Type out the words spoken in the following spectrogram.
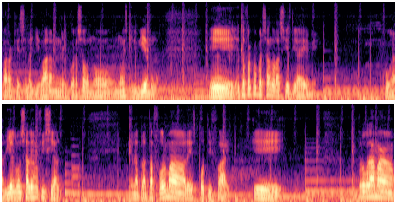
para que se la llevaran en el corazón, no, escribiéndola. Eh, esto fue conversando a las 7 a.m. con Adiel González Oficial en la plataforma de Spotify. Eh, un programa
